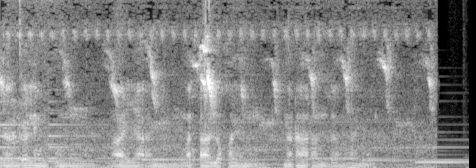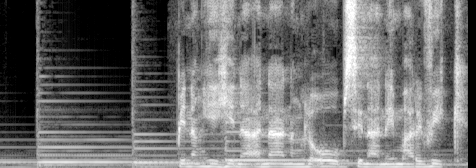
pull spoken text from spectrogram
gagaling kung maayaan yung matalo kayong nararamdaman niyo. Pinanghihinaan na ng loob si Nanay Marivic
